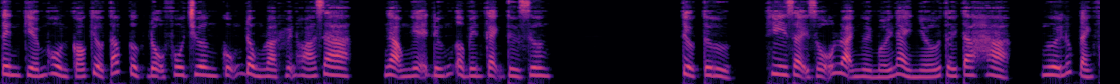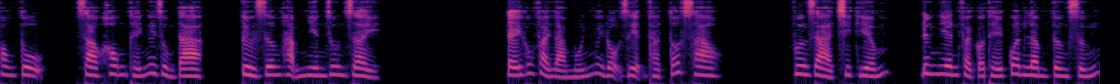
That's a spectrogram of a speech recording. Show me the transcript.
tên kiếm hồn có kiểu tóc cực độ phô trương cũng đồng loạt huyễn hóa ra, ngạo nghễ đứng ở bên cạnh Từ Dương. Tiểu tử, khi dạy dỗ loại người mới này nhớ tới ta hả, ngươi lúc đánh phong tụ, sao không thấy ngươi dùng ta? Từ Dương hạm nhiên run rẩy. Đấy không phải là muốn ngươi độ diện thật tốt sao? Vương giả chi kiếm, đương nhiên phải có thế quân lâm tương xứng,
